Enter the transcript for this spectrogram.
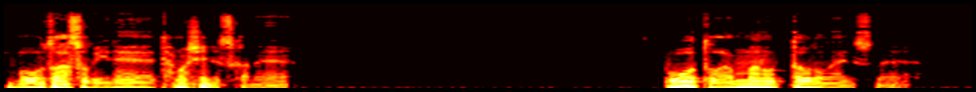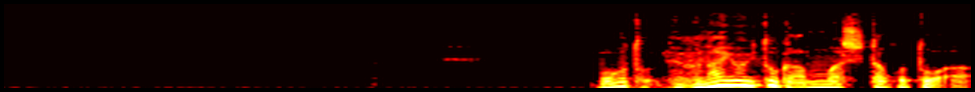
ボート遊びね、楽しいんですかね。ボートあんま乗ったことないですね。ボート、船酔いとかあんましたことは、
